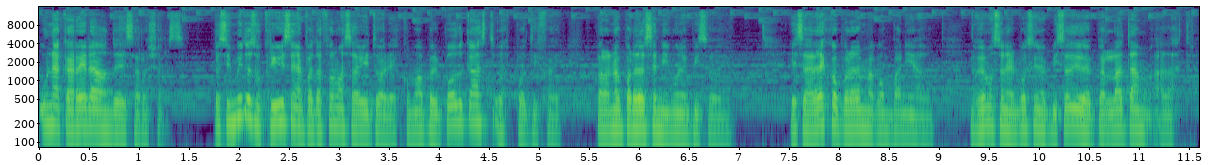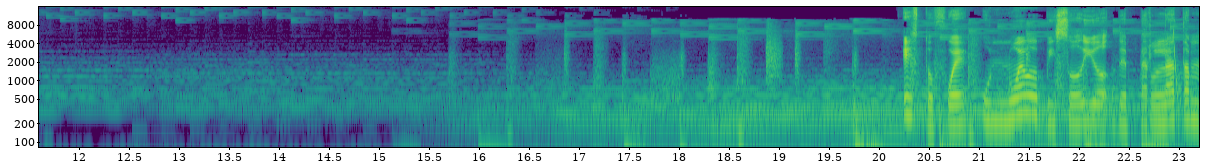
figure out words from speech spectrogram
una carrera donde desarrollarse. Los invito a suscribirse en las plataformas habituales como Apple Podcast o Spotify, para no perderse ningún episodio. Les agradezco por haberme acompañado. Nos vemos en el próximo episodio de Perlatam Adastra. Esto fue un nuevo episodio de Perlatam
